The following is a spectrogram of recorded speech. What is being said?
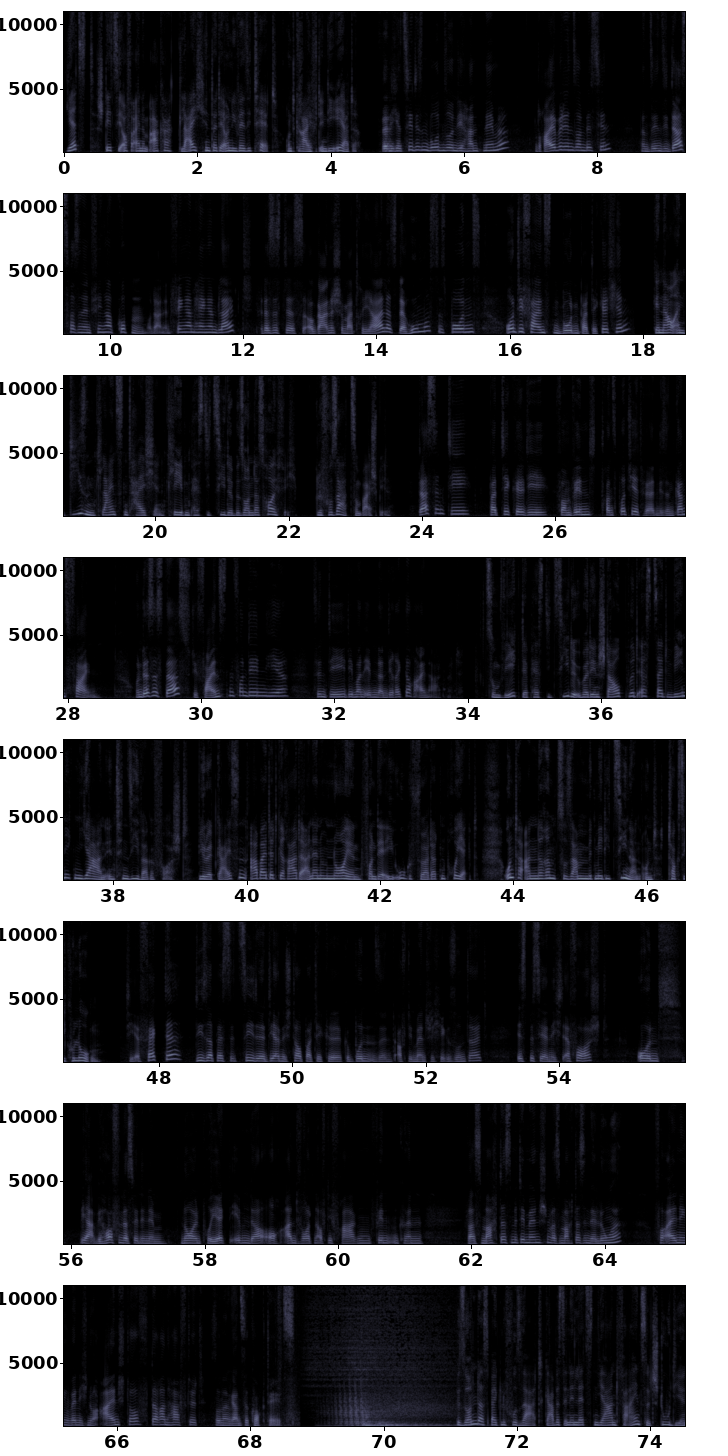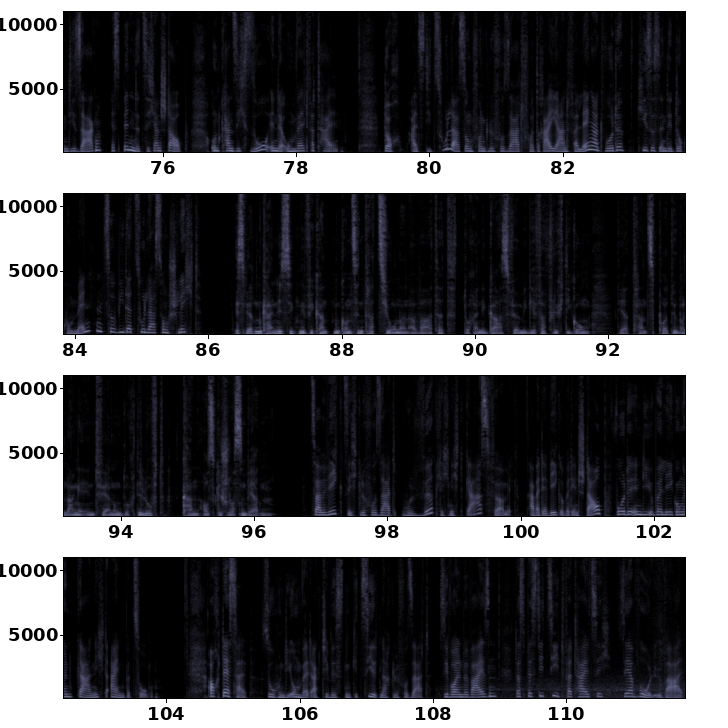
Jetzt steht sie auf einem Acker gleich hinter der Universität und greift in die Erde. Wenn ich jetzt hier diesen Boden so in die Hand nehme und reibe den so ein bisschen, dann sehen Sie das, was an den Fingerkuppen oder an den Fingern hängen bleibt. Das ist das organische Material, also der Humus des Bodens und die feinsten Bodenpartikelchen. Genau an diesen kleinsten Teilchen kleben Pestizide besonders häufig. Glyphosat zum Beispiel. Das sind die Partikel, die vom Wind transportiert werden. Die sind ganz fein. Und das ist das, die feinsten von denen hier, sind die, die man eben dann direkt auch einatmet. Zum Weg der Pestizide über den Staub wird erst seit wenigen Jahren intensiver geforscht. Violette Geißen arbeitet gerade an einem neuen, von der EU geförderten Projekt, unter anderem zusammen mit Medizinern und Toxikologen. Die Effekte dieser Pestizide, die an die Staubpartikel gebunden sind, auf die menschliche Gesundheit, ist bisher nicht erforscht. Und ja, wir hoffen, dass wir in dem neuen Projekt eben da auch Antworten auf die Fragen finden können, was macht das mit den Menschen, was macht das in der Lunge? Vor allen Dingen, wenn nicht nur ein Stoff daran haftet, sondern ganze Cocktails. Besonders bei Glyphosat gab es in den letzten Jahren vereinzelt Studien, die sagen, es bindet sich an Staub und kann sich so in der Umwelt verteilen. Doch als die Zulassung von Glyphosat vor drei Jahren verlängert wurde, hieß es in den Dokumenten zur Wiederzulassung schlicht es werden keine signifikanten Konzentrationen erwartet durch eine gasförmige Verflüchtigung. Der Transport über lange Entfernung durch die Luft kann ausgeschlossen werden. Zwar bewegt sich Glyphosat wohl wirklich nicht gasförmig, aber der Weg über den Staub wurde in die Überlegungen gar nicht einbezogen. Auch deshalb suchen die Umweltaktivisten gezielt nach Glyphosat. Sie wollen beweisen, das Pestizid verteilt sich sehr wohl überall.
